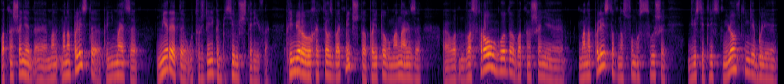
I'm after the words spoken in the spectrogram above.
в отношении э, монополиста принимаются меры, это утверждение компенсирующего тарифа. К примеру, хотелось бы отметить, что по итогам анализа 2022 э, года в отношении монополистов на сумму свыше 230 миллионов тенге были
